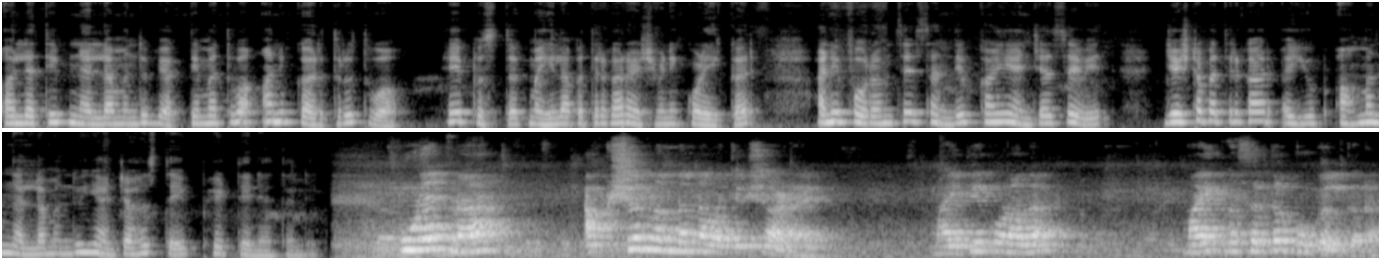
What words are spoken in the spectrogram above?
अ लतीफ नल्लामंदू व्यक्तिमत्व आणि कर्तृत्व हे पुस्तक महिला पत्रकार अश्विनी कोळेकर आणि फोरमचे संदीप काळे यांच्या सेवेत ज्येष्ठ पत्रकार अयूब अहमद नल्लामंदू यांच्या हस्ते भेट देण्यात आली. पुण्यात ना अक्षरनंदन नावाची एक शाळा आहे. माहिती आहे कोणाला? माहीत नसेल तर गुगल करा.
